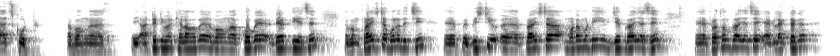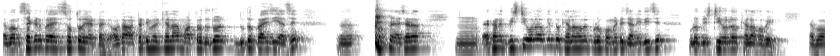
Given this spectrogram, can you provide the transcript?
রাজকোট। এবং এই আটটি টিমের খেলা হবে এবং কবে ডেট দিয়েছে। এবং প্রাইজটা বলে দিচ্ছি বৃষ্টি প্রাইজটা মোটামুটি যে প্রাইজ আছে প্রথম প্রাইজ আছে এক লাখ টাকা এবং সেকেন্ড প্রাইজ আছে সত্তর হাজার টাকা। অর্থাৎ আটটা টিমের খেলা মাত্র দুটো দুটো প্রাইজই আছে। এছাড়া এখানে বৃষ্টি হলেও কিন্তু খেলা হবে, পুরো কমিটি জানিয়ে দিয়েছে, পুরো বৃষ্টি হলেও খেলা হবে। এবং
